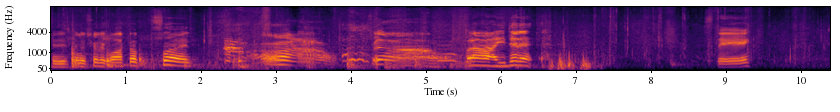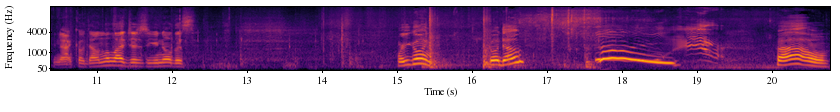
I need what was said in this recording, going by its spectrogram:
He's gonna try to walk up the slide. Ah, you did it. Stay. Do not go down the ledges. You know this. Where are you going? Going down? Woo! Wow.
